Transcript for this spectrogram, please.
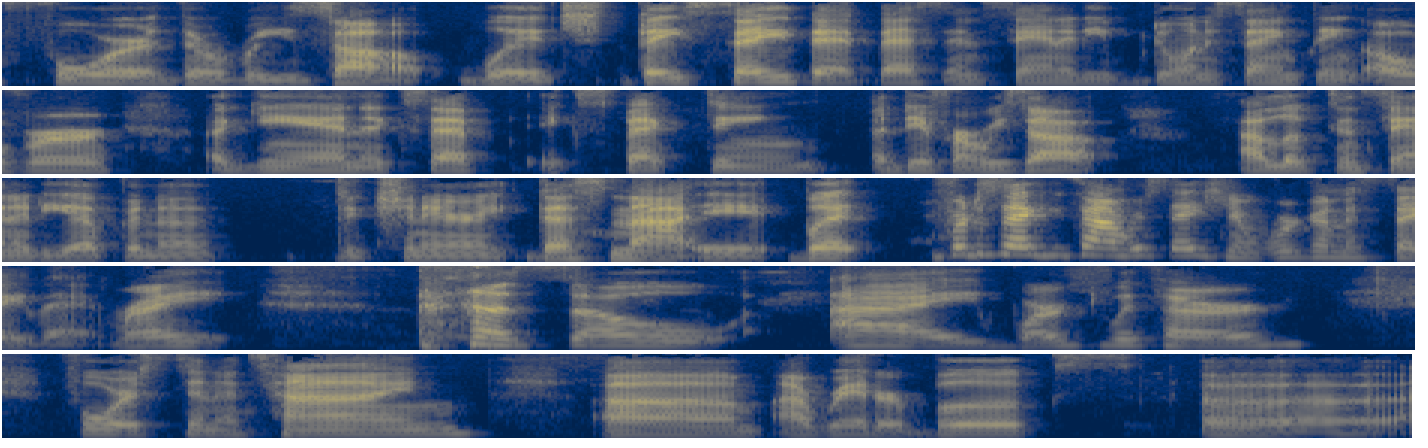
for the result, which they say that that's insanity, doing the same thing over again, except expecting a different result. I looked insanity up in a dictionary. That's not it. But for the sake of conversation, we're gonna say that, right? so I worked with her for a stint of time. Um, I read her books. Uh,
